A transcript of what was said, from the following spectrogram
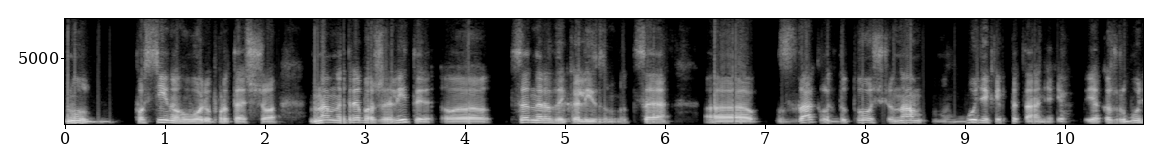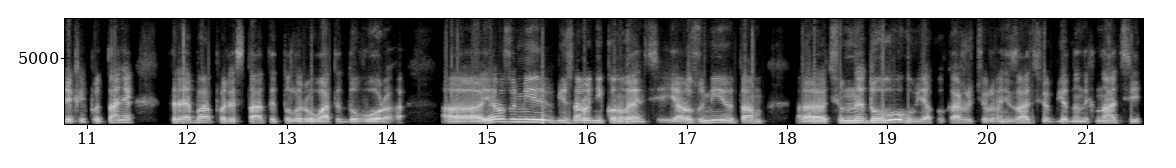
ну, постійно говорю про те, що нам не треба жаліти, е, це не радикалізм, це е, заклик до того, що нам в будь-яких питаннях, як я кажу, в будь-яких питаннях треба перестати толерувати до ворога. Я розумію міжнародні конвенції, я розумію там е, цю недолугу, як кажуть, організацію Об'єднаних Націй,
